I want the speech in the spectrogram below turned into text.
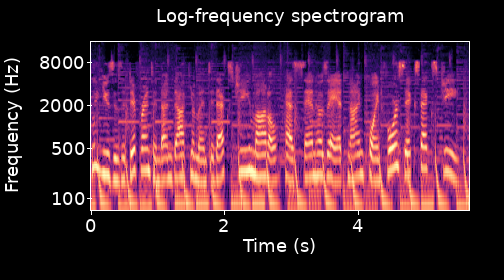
who uses a different and undocumented XG model, has San Jose at 9.46 XG.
